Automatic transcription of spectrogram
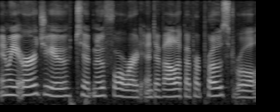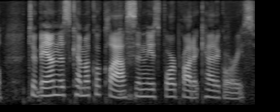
And we urge you to move forward and develop a proposed rule to ban this chemical class in these four product categories.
